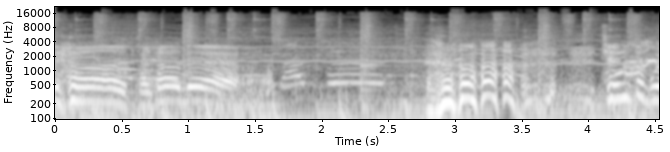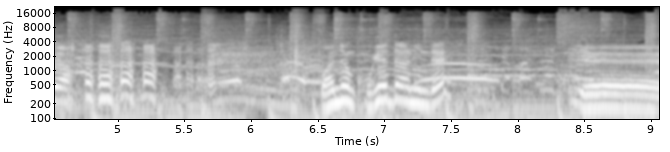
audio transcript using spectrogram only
야, 잘 타는데. 쟤는 또 뭐야? 완전 고개단인데? 예.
